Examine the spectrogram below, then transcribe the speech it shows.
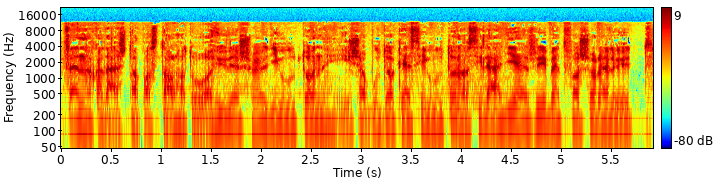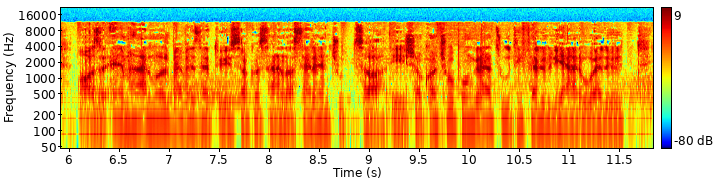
fennakadás tapasztalható a Hűvösvölgyi úton és a Budakeszi úton a Szilágyi Erzsébet fasor előtt, az M3-as bevezető szakaszán a Szerencs utca és a kacsó úti felüljáró előtt,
